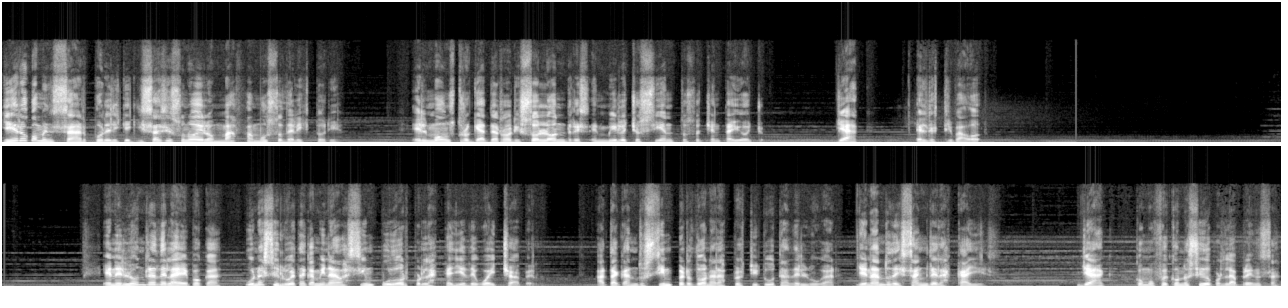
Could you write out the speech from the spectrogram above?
Quiero comenzar por el que quizás es uno de los más famosos de la historia. El monstruo que aterrorizó Londres en 1888. Jack, el destripador. En el Londres de la época, una silueta caminaba sin pudor por las calles de Whitechapel, atacando sin perdón a las prostitutas del lugar, llenando de sangre las calles. Jack, como fue conocido por la prensa,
